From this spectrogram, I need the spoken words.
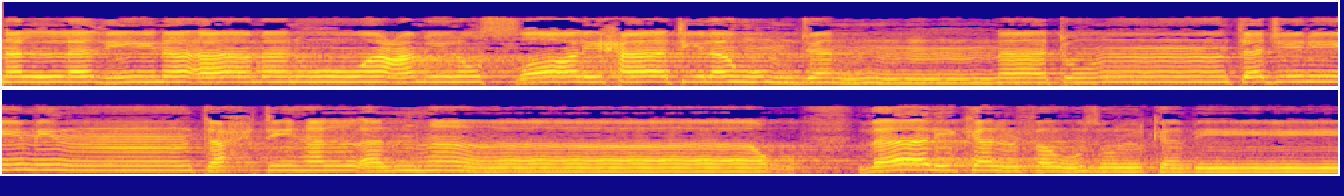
ان الذين امنوا وعملوا الصالحات لهم جنات تجري من تحتها الانهار ذلك الفوز الكبير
